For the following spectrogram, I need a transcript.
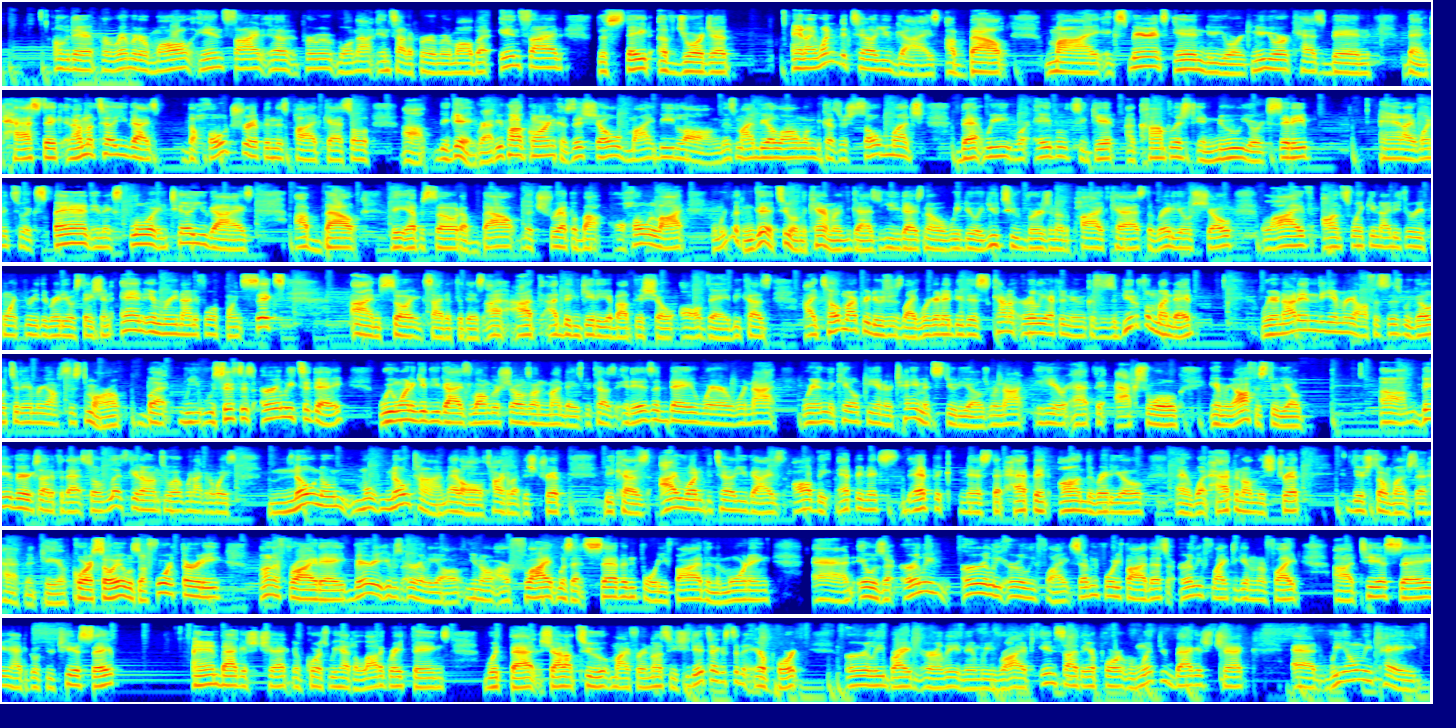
over there at Perimeter Mall inside uh, perimeter, well, not inside of Perimeter Mall, but inside the state of Georgia. And I wanted to tell you guys about my experience in New York. New York has been fantastic. And I'm going to tell you guys the whole trip in this podcast. So, uh, again, grab your popcorn because this show might be long. This might be a long one because there's so much that we were able to get accomplished in New York City and I wanted to expand and explore and tell you guys about the episode, about the trip, about a whole lot. And we're looking good too on the camera. You guys, you guys know we do a YouTube version of the podcast, the radio show, live on Swanky 93.3, the radio station, and Emory 94.6. I'm so excited for this. I, I've, I've been giddy about this show all day because I told my producers, like, we're to do this kind of early afternoon because it's a beautiful Monday. We are not in the Emory offices. We go to the Emory offices tomorrow, but we since it's early today, we want to give you guys longer shows on Mondays because it is a day where we're not we're in the KLP Entertainment Studios. We're not here at the actual Emory office studio. Um, very very excited for that. So let's get on to it. We're not going to waste no no no time at all talking about this trip because I wanted to tell you guys all the epicness epicness that happened on the radio and what happened on this trip there's so much that happened to you, of course. So it was a 4:30 on a Friday. Very, it was early, y'all. You know, our flight was at 7:45 in the morning, and it was an early, early, early flight. 7:45. That's an early flight to get on a flight. Uh, TSA had to go through TSA and baggage check. Of course, we had a lot of great things with that. Shout out to my friend Muncie. She did take us to the airport early, bright and early, and then we arrived inside the airport. We went through baggage check, and we only paid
